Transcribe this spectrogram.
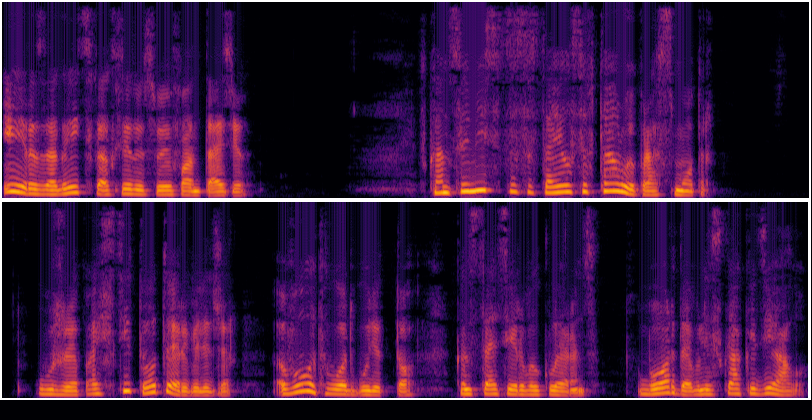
и разогреть как следует свою фантазию». В конце месяца состоялся второй просмотр. «Уже почти то, Тервиллиджер. Вот-вот будет то», — констатировал Клэренс. Борда близка к идеалу.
